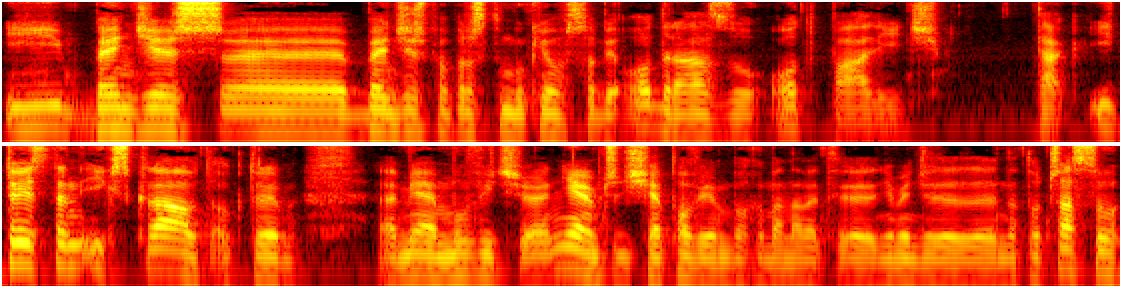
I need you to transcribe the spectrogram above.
i będziesz, e, będziesz po prostu mógł ją sobie od razu odpalić. Tak, i to jest ten X-Cloud, o którym miałem mówić. Nie wiem, czy dzisiaj powiem, bo chyba nawet nie będzie na to czasu,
